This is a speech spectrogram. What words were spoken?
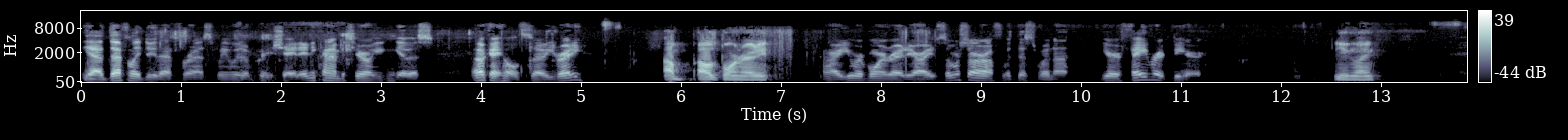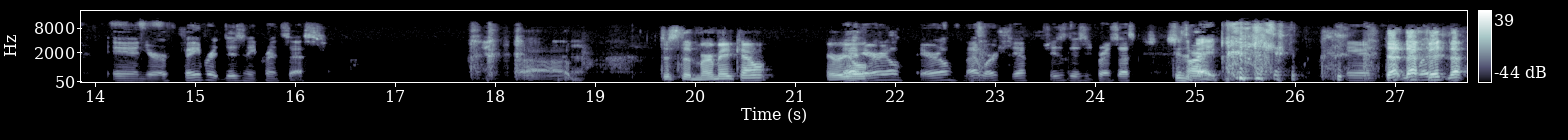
yeah, definitely do that for us. We would appreciate any kind of material you can give us. Okay, Holt. So you ready? I'm, I was born ready. All right, you were born ready. All right, so we'll start off with this one. Uh, your favorite beer Yuengling. and your favorite Disney princess. Uh, does the mermaid count? Yeah, Ariel? Ariel, Ariel, that works. Yeah, she's a Disney princess. She's a All right. babe. And That that what- fit that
